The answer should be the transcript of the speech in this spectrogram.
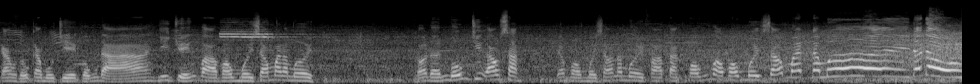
Các cầu thủ Campuchia cũng đã di chuyển vào vòng 16 50. Có đến 4 chiếc áo xanh trong vòng 16 50 pha tạt bóng vào vòng 16 m 50. Đã đầu.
